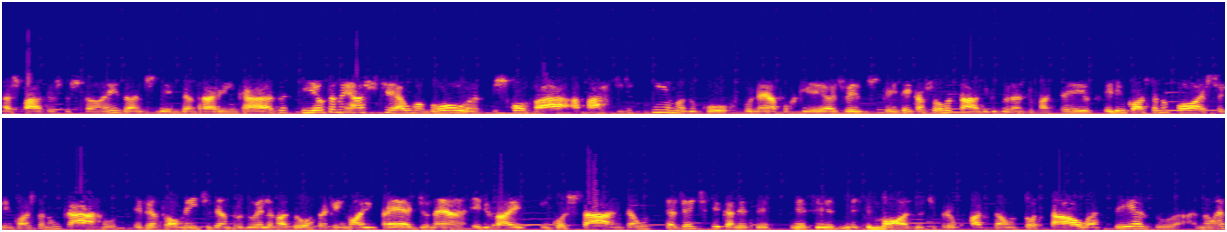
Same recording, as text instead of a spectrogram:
as patas dos cães antes deles entrarem em casa. E eu também acho que é uma boa escovar a parte de cima do corpo, né? Porque às vezes quem tem cachorro sabe que durante o passeio ele encosta no poste, ele encosta num carro, eventualmente dentro do elevador para quem mora em prédio, né? Ele vai encostar. Então, se a gente fica nesse nesse nesse modo de preocupação total, aceso, não é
